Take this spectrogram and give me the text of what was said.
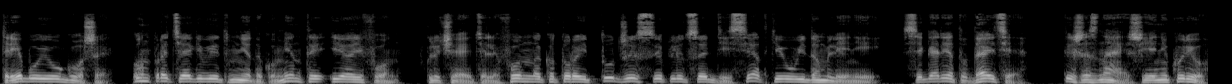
Требую у Гоши. Он протягивает мне документы и айфон. Включаю телефон, на который тут же сыплются десятки уведомлений. «Сигарету дайте». «Ты же знаешь, я не курю»,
